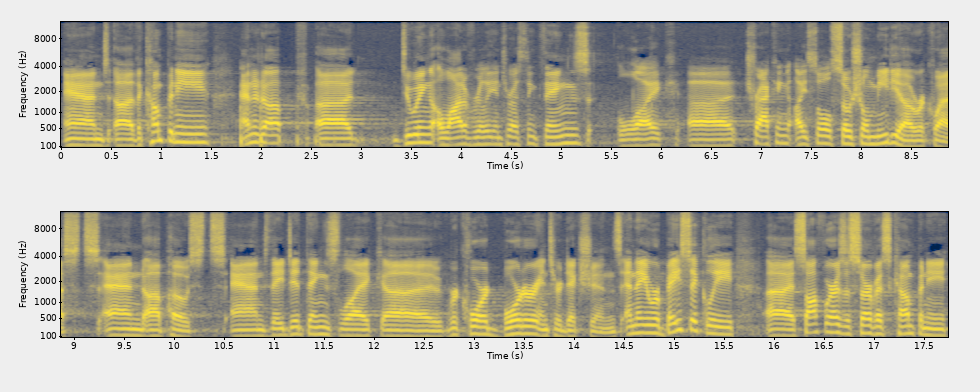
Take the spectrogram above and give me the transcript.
And uh, the company ended up uh, doing a lot of really interesting things like uh, tracking ISIL social media requests and uh, posts. And they did things like uh, record border interdictions. And they were basically a software as a service company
